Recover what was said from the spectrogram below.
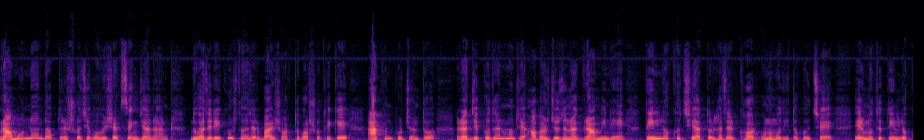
গ্রাম উন্নয়ন দপ্তরের সচিব অভিষেক সিং জানান দু হাজার একুশ দু হাজার বাইশ অর্থবর্ষ থেকে এখন পর্যন্ত রাজ্যে প্রধানমন্ত্রী আবাস যোজনা গ্রামীণে তিন লক্ষ ছিয়াত্তর হাজার ঘর অনুমোদিত হয়েছে। এর মধ্যে তিন লক্ষ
